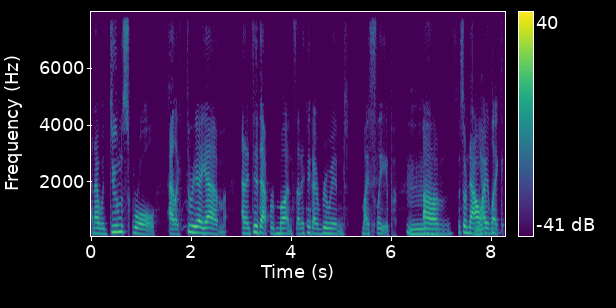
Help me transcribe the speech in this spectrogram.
and I would doom scroll at like 3 a.m. And I did that for months, and I think I ruined my sleep. Mm. Um, so now I like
